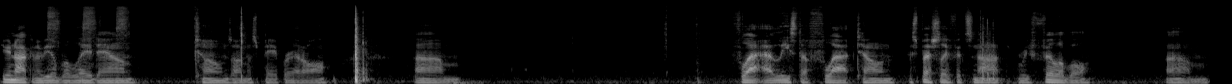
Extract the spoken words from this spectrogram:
you're not going to be able to lay down tones on this paper at all. Um, flat, at least a flat tone, especially if it's not refillable. Um,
